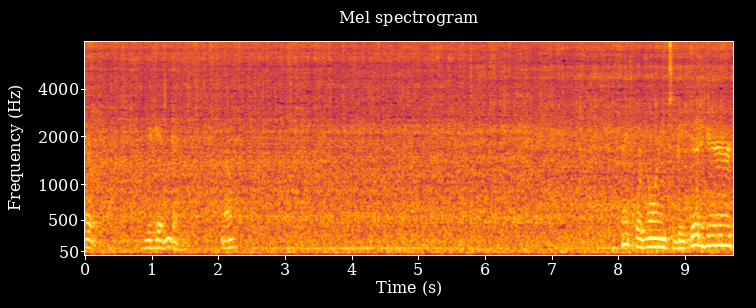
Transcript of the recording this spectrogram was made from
There You're getting down. No? I think we're going to be good here.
